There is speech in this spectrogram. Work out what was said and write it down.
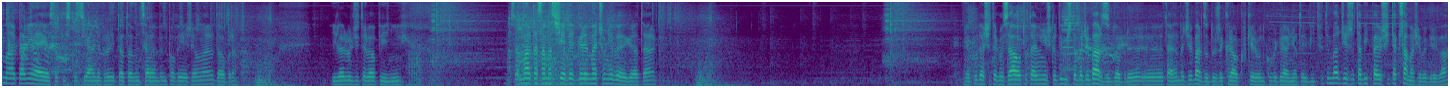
Malta nie jest jakiś specjalnie priorytetowym celem, bym powiedział, no ale dobra. Ile ludzi, tyle opinii. Malta sama z siebie gry meczu nie wygra, tak? Jak uda się tego ZAO tutaj unieszkodliwić, to będzie bardzo dobry, yy, ten, będzie bardzo duży krok w kierunku wygrania tej bitwy. Tym bardziej, że ta bitwa już i tak sama się wygrywa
